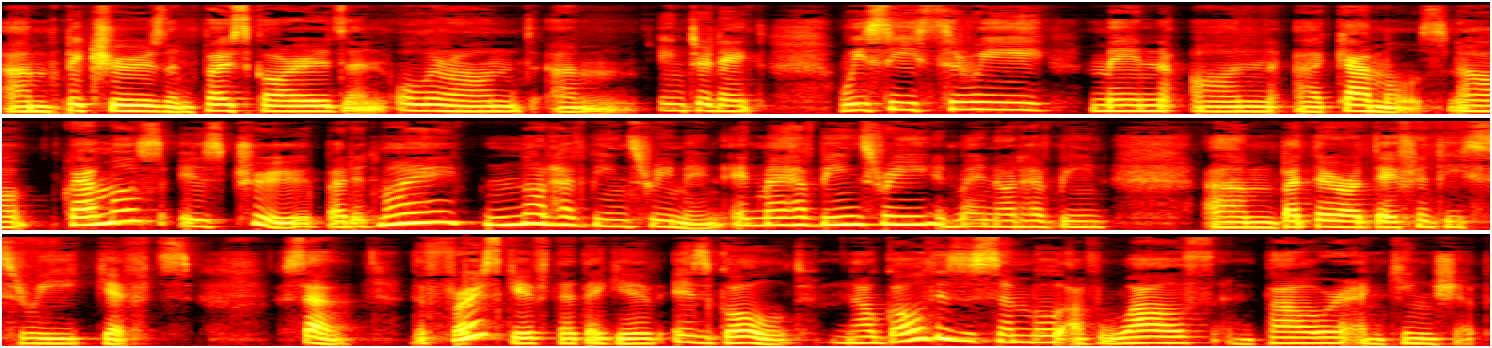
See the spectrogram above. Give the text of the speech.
um, pictures and postcards and all around um, internet, we see three men on uh, camels. Now camels is true, but it might not have been three men. It may have been three, it may not have been, um, but there are definitely three gifts. So, the first gift that they give is gold. Now, gold is a symbol of wealth and power and kingship.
